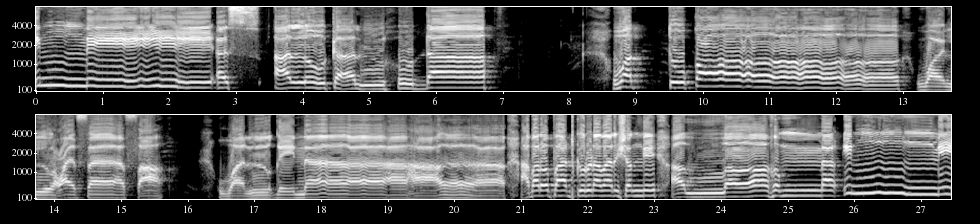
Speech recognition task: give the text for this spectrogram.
إني أسألك الهدى والتقى والعفاف والغنى আবারও পাঠ করুন আমার সঙ্গে আল্লাহুম্মা ইন্নি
